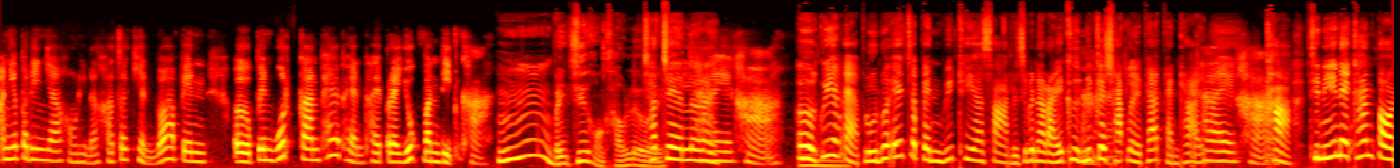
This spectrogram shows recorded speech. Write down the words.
อันนี้ปริญญาของหลินนะคะ จะเขียนว่าเป็นเออเป็นวุฒิการแพทย์แผนไทยประยุกต์บัณฑิตค่ะ อืมเป็นชื่อของเขาเลย ชัดเจนเลย ใช่ค่ะ เออ ก็ยังแอบลุ้นว่าเอ๊ะจะเป็นวิทยาศาสตร์หรือจะเป็นอะไร คือนี่ก็ชัดเลยแพทย์แผนไทย ใช่ค่ะ ค่ะ ทีนี้ในขั้นตอน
